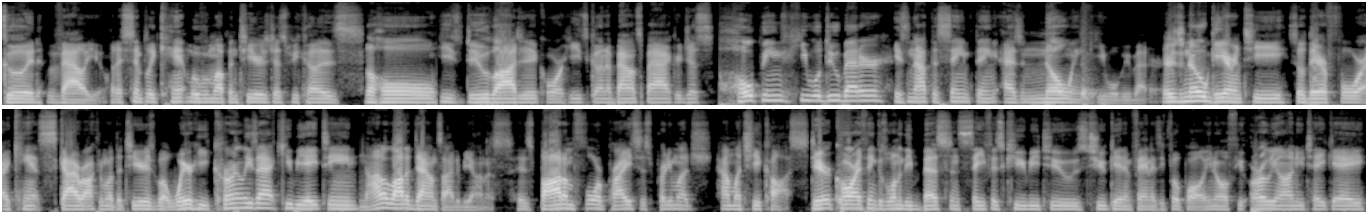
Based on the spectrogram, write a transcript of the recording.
good value. But I simply can't move him up in tiers just because the whole he's due logic or he's going to bounce back or just hoping he will do better is not the same thing as knowing he will be better. There's no guarantee. So therefore, I can't skyrocket him up the tiers. But where he currently is at, QB 18, not a lot of downside to be honest. His bottom floor price is pretty much how much he costs. Derek Carr, I think, is one of the best and safest QB2s to get in fantasy football. You know, if you early on you take a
